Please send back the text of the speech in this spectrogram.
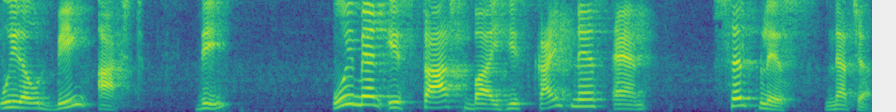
without being asked. The women is touched by his kindness and selfless nature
